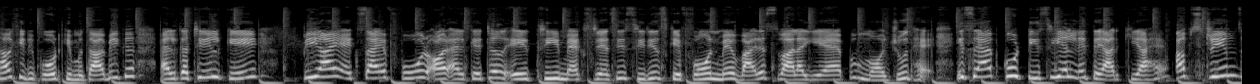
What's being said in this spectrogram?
था कि रिपोर्ट के मुताबिक एल्काटिल के P I X I four और एलकेटल ए थ्री मैक्स जैसी सीरीज़ के फ़ोन में वायरस वाला ये ऐप मौजूद है। इस ऐप को टीसीएल ने तैयार किया है। अब स्ट्रीम्स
